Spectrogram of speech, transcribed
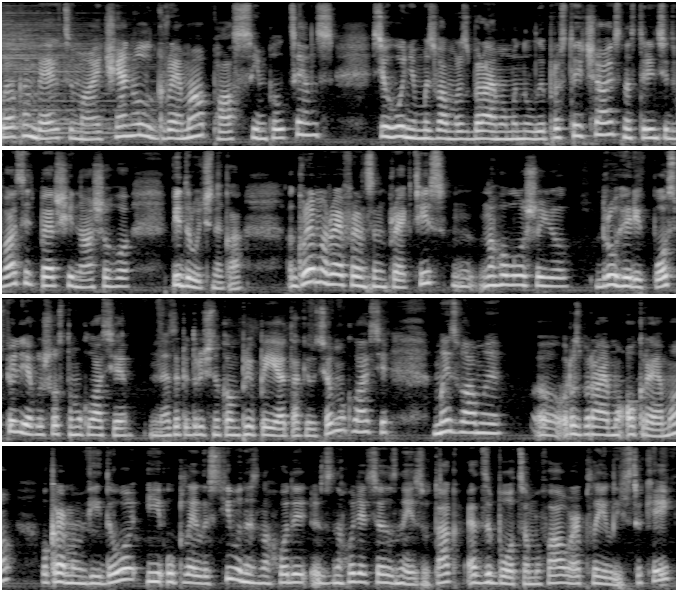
welcome back to my channel Grammar Past Simple Tense. Сьогодні ми з вами розбираємо минулий простий час на сторінці 21 нашого підручника. Grammar Reference and Practice, наголошую, другий рік поспіль, як у шостому класі за підручником Prepare, так і у цьому класі. Ми з вами е, розбираємо окремо, в відео, і у плейлисті вони знаходяться знизу, так? At the bottom of our playlist, окей?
